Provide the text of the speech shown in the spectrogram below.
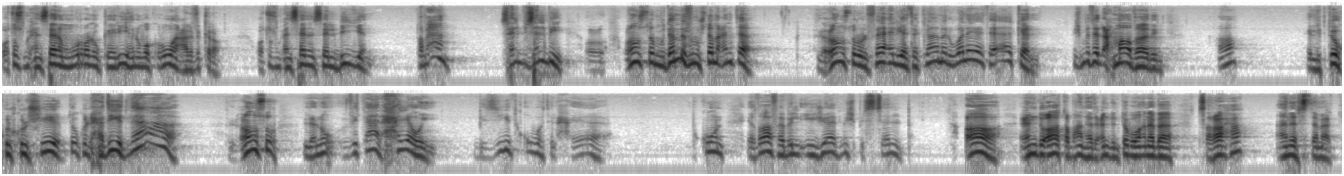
وتصبح إنسانا مرا وكريها ومكروها على فكرة. وتصبح إنسانا سلبيا. طبعا. سلبي سلبي. عنصر مدمر في المجتمع أنت. العنصر الفاعل يتكامل ولا يتآكل. مش مثل الأحماض هذه. ها اللي بتاكل كل شيء بتاكل حديد لا العنصر لأنه فيتال حيوي بيزيد قوة الحياة. بكون إضافة بالايجاد مش بالسلب. آه عنده آه طبعا هذا عنده انتبهوا. أنا بصراحة أنا استمعت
